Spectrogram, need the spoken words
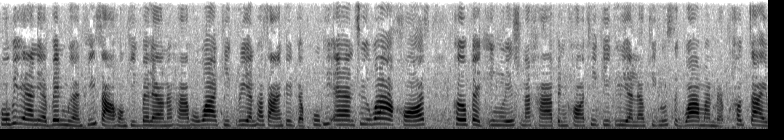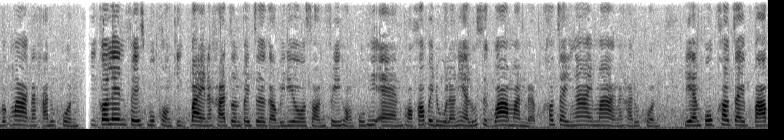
ครูพี่แอนเนี่ยเป็นเหมือนพี่สาวของกิ๊กไปแล้วนะคะ เพราะว่ากิ๊กเรียนภาษาอังกฤษกับครูพี่แอน ชื่อว่าคอร์ส Perfect English นะคะ เป็นคอร์สที่กิ๊กเรียนแล้วกิ๊กรู้สึกว่ามันแบบเข้าใจมากๆนะคะ ทุกคน กิ๊กก็เล่น Facebook ของกิ๊กไปนะคะ จนไปเจอกับวิดีโอสอนฟรีของครูพี่แอน พอเข้าไปดูแล้วเนี่ยรู้สึกว่ามันแบบเข้าใจง่ายมากนะคะ ทุกคน เรียนปุ๊บเข้าใจปั๊บ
